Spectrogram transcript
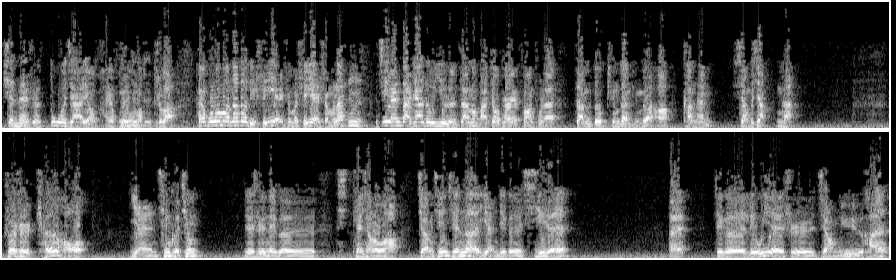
现在是多家要拍《红楼梦》，是吧？拍《红楼梦》，那到底谁演什么？谁演什么嘞？嗯，既然大家都议论，咱们把照片也放出来，咱们都评断评断啊，看看像不像？你看，说是陈好演秦可卿，这是那个天香楼啊。蒋勤勤呢演这个袭人，哎，这个刘烨是蒋玉菡。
